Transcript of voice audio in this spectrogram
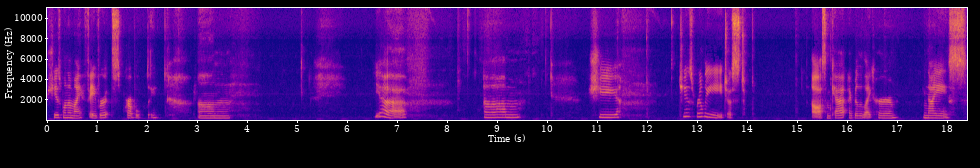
she is one of my favorites, probably. Um, yeah. Um, she she's really just awesome cat. I really like her. Nice,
